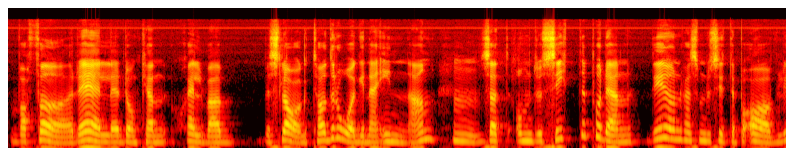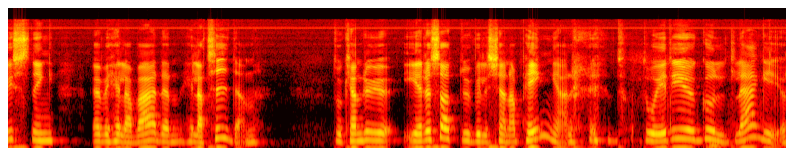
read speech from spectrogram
vara före eller de kan själva beslagta drogerna innan. Mm. Så att om du sitter på den, det är ungefär som du sitter på avlyssning över hela världen hela tiden. Då kan du är det så att du vill tjäna pengar, då är det ju guldläge ju.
